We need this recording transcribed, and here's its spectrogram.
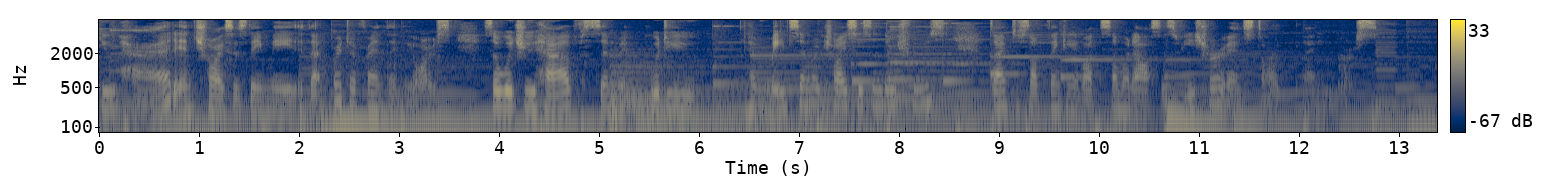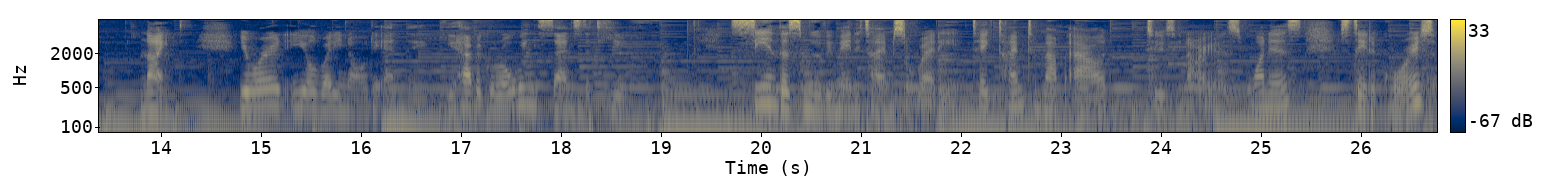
you had and choices they made that were different than yours. So would you have sim- would you have made similar choices in their shoes? Time to stop thinking about someone else's future and start planning yours. Ninth, you you already know the ending. You have a growing sense that you've seen this movie many times already. Take time to map out two scenarios. One is stay the course,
